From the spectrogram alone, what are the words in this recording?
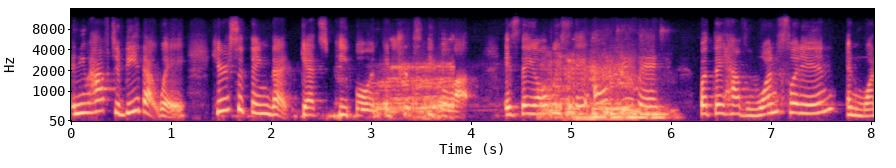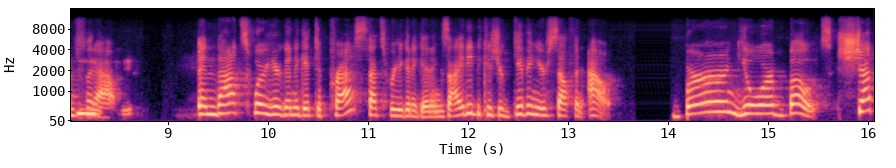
and you have to be that way. Here's the thing that gets people and it trips people up is they always say, "I'll do it," but they have one foot in and one foot mm. out, and that's where you're going to get depressed. That's where you're going to get anxiety because you're giving yourself an out burn your boats, shut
